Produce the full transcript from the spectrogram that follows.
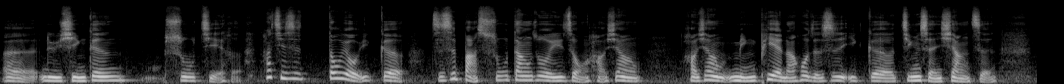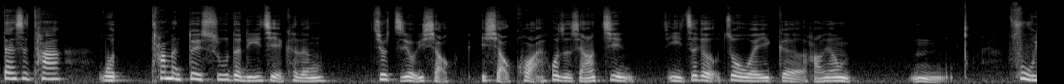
呃旅行跟书结合，他其实都有一个，只是把书当做一种好像好像名片啊，或者是一个精神象征，但是他我他们对书的理解可能就只有一小一小块，或者想要进以这个作为一个好像嗯副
